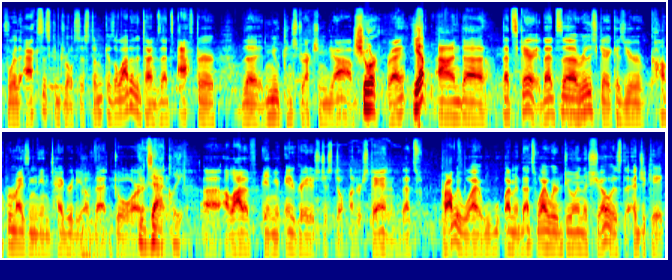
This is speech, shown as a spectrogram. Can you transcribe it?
for the access control system because a lot of the times that's after the new construction job. Sure. Right. Yep. And uh, that's scary. That's uh, really scary because you're compromising the integrity of that door. and, Exactly. uh, a lot of in- integrators just don't understand, and that's probably why. I mean, that's why we're doing the show is to educate.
